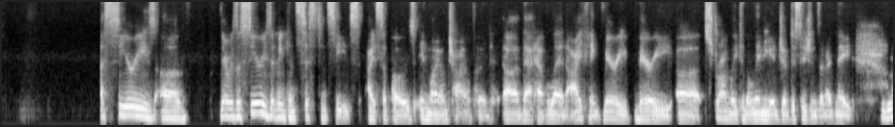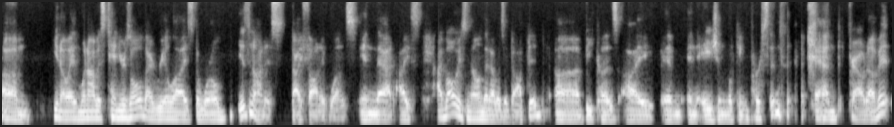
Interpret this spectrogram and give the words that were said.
a series of there was a series of inconsistencies, I suppose, in my own childhood uh, that have led, I think, very, very uh, strongly to the lineage of decisions that I've made. Mm-hmm. Um, you know, and when I was 10 years old, I realized the world is not as I thought it was in that I, I've always known that I was adopted uh, because I am an Asian looking person and proud of it.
